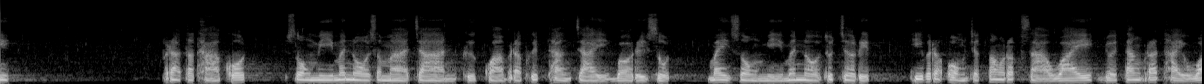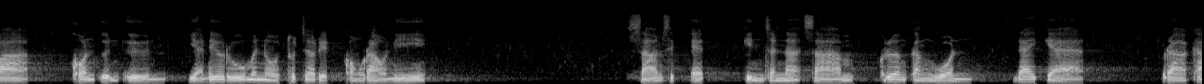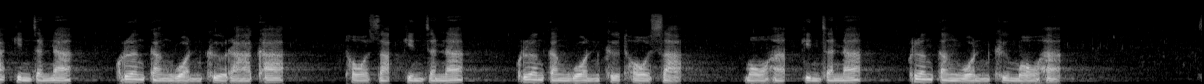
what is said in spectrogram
พระตถาคตทรงมีมโนสมาจารคือความประพฤติทางใจบริสุทธิ์ ไม่ทรงมีมโนทุจริต ที่พระองค์จะต้องรักษาไว้โดยตั้งพระทัยว่า คนอื่นๆ อย่าได้รู้มโนทุจริตของเรานี้ 31. กินจนะสาม เครื่องกังวล ได้แก่ ราคะกินจนะ เครื่องกังวลคือราคะ โทสะกินจนะ เครื่องกังวลคือโทสะ โมหะกินจนะ เครื่องกังวลคือโมหะ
